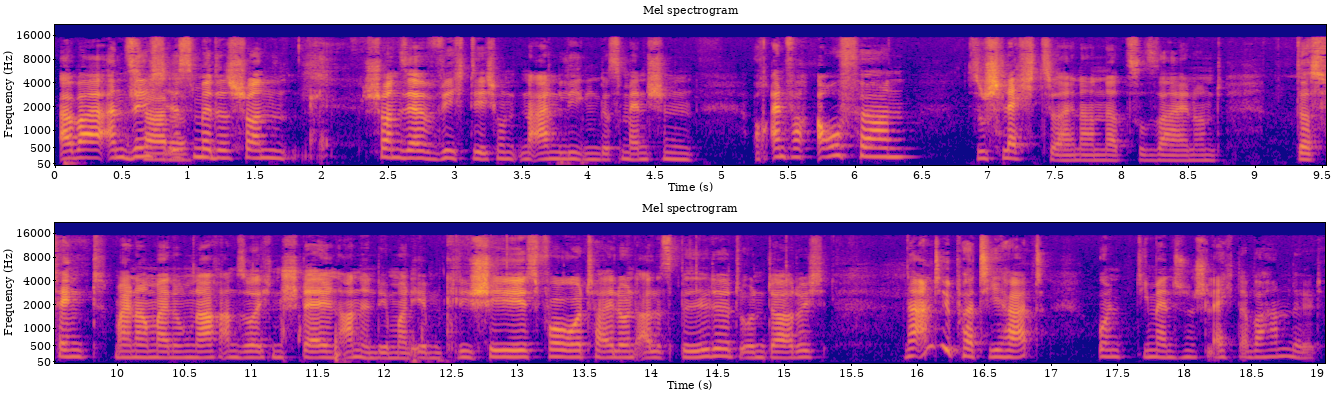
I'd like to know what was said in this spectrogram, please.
Aber an sich Schade. ist mir das schon, schon sehr wichtig und ein Anliegen, dass Menschen auch einfach aufhören, so schlecht zueinander zu sein. Und das fängt meiner Meinung nach an solchen Stellen an, indem man eben Klischees, Vorurteile und alles bildet und dadurch eine Antipathie hat und die Menschen schlechter behandelt.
